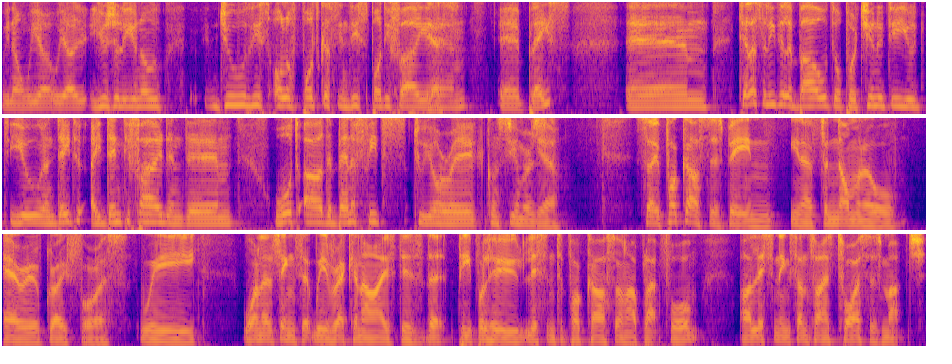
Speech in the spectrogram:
you know, we are we are usually, you know, do this all of podcast in this Spotify Yes. um, uh, place. Um, tell us a little about the opportunity you you ident- identified and um, what are the benefits to your uh, consumers. Yeah. So podcast has been, you know, phenomenal area of growth for us. We one of the things that we've recognized is that people who listen to podcasts on our platform are listening sometimes twice as much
